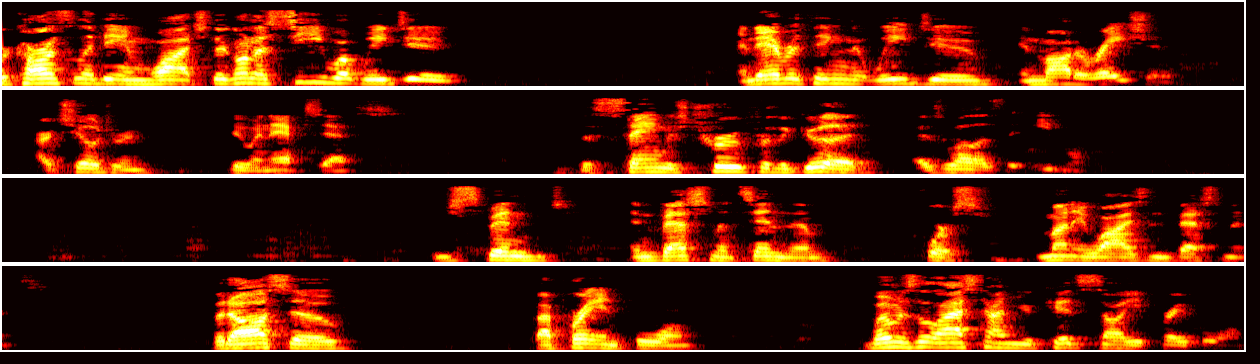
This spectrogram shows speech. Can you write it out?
We're constantly being watched. They're going to see what we do. And everything that we do in moderation, our children do in excess. The same is true for the good as well as the evil. You spend investments in them, of course, money wise investments, but also by praying for them. When was the last time your kids saw you pray for them?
